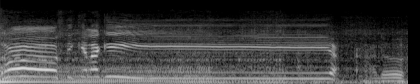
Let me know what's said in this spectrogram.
Terus dikit lagi. Ya, Aduh.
